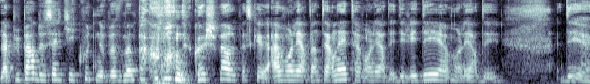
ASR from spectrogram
la plupart de celles qui écoutent ne peuvent même pas comprendre de quoi je parle parce que avant l'ère d'internet, avant l'ère des DVD, avant l'ère des euh,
